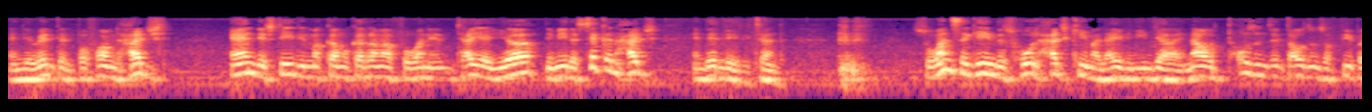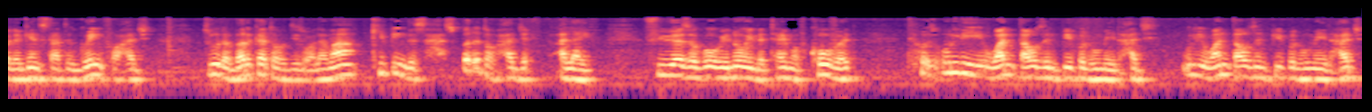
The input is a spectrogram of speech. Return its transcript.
and they went and performed Hajj and they stayed in Makkah Mukarramah for one entire year. They made a second Hajj and then they returned. So once again, this whole Hajj came alive in India, and now thousands and thousands of people again started going for Hajj through the barakat of these ulama, keeping this spirit of Hajj alive. A few years ago, we know in the time of COVID, there was only 1,000 people who made Hajj. Only 1,000 people who made Hajj.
